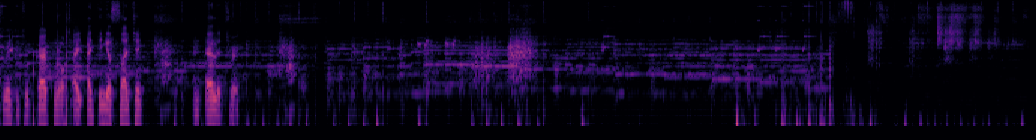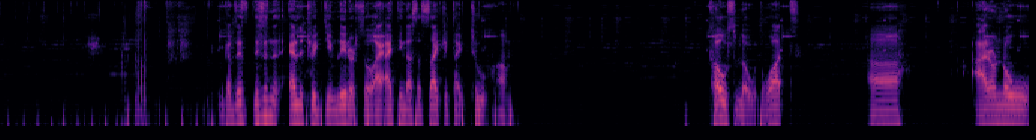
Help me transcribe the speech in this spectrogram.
switch it to cockroach. I, I think it's psychic and electric. Because this this is an electric gym leader, so I, I think that's a psychic type too. Um, coast load. What? Uh, I don't know.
